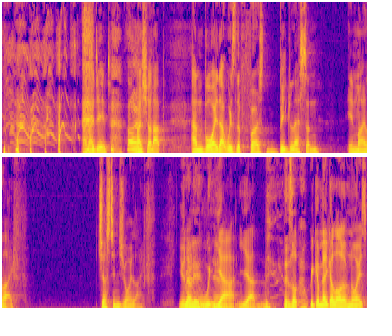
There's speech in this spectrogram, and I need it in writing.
and I did. Oh, I shut up. And boy, that was the first big lesson in my life. Just enjoy life. You Brilliant, know, we, yeah. yeah, yeah. There's a, we can make a lot of noise,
